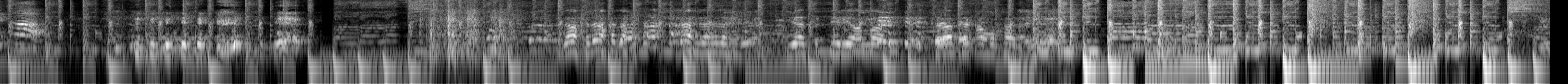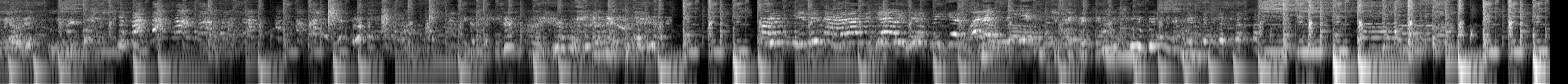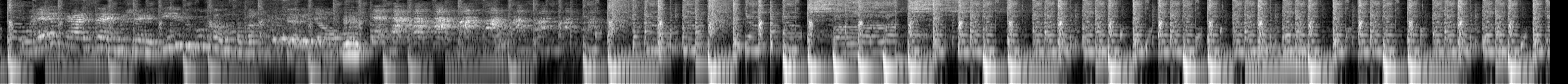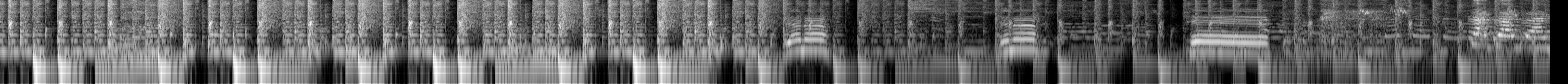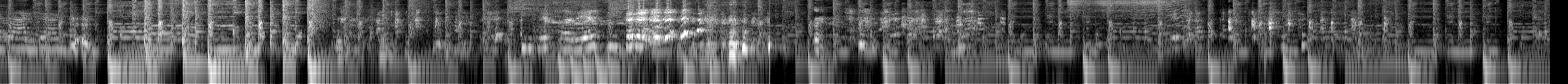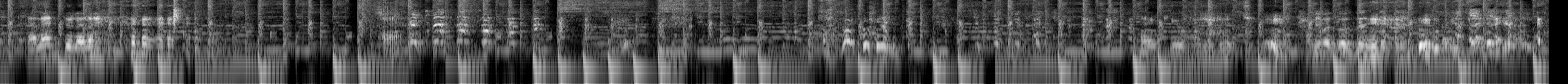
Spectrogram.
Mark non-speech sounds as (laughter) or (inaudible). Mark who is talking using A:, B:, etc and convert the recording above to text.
A: (laughs) لا لا لا لا لا لا. يا ستير يا الله. سلامتك عمو خالد. (laughs)
B: كل بقى (laughs)
C: 세나. 세나.
A: 세 Kanattu na
B: Thank you very much. Never thought that.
